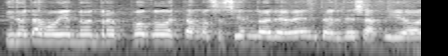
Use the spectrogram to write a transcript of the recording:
Y nos estamos viendo dentro de poco. Estamos haciendo el evento, el desafío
